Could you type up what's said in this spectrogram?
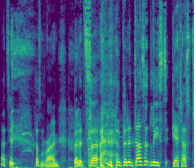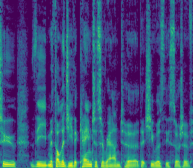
That's it. Doesn't rhyme, but it's uh, but it does at least get us to the mythology that came to surround her. That she was this sort of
